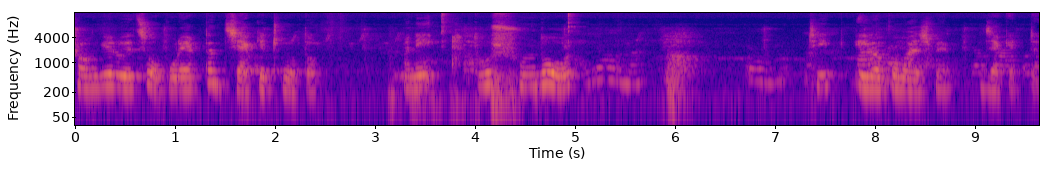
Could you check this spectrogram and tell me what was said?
সঙ্গে রয়েছে ওপরে একটা জ্যাকেট মতো। মানে এত সুন্দর। এইরকম আসবে জ্যাকেটটা।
